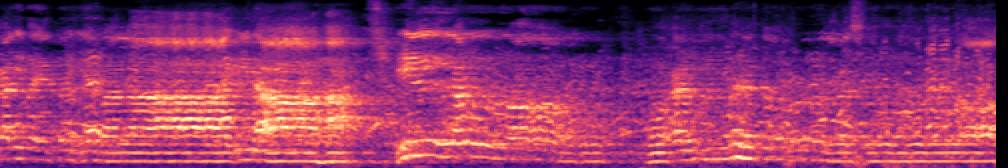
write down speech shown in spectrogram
কালিমায়ে তাইয়্যিবা, লা ইলাহা ইল্লাল্লাহু মুহাম্মাদুর রাসূলুল্লাহ।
